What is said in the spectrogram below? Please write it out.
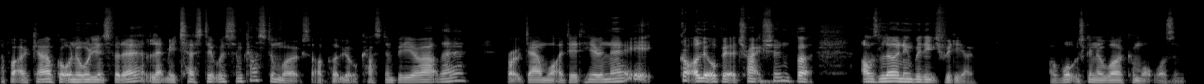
I thought, okay, I've got an audience for there. Let me test it with some custom work. So I put a little custom video out there, broke down what I did here and there. It got a little bit of traction, but I was learning with each video of what was going to work and what wasn't.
